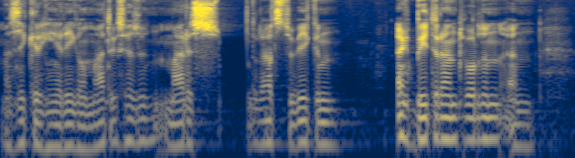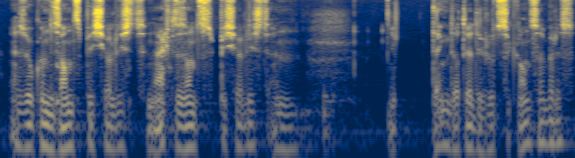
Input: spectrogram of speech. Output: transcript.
Maar zeker geen regelmatig seizoen. Maar is de laatste weken echt beter aan het worden. En is ook een zandspecialist, een echte zandspecialist. En ik denk dat hij de grootste kanshebber is.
